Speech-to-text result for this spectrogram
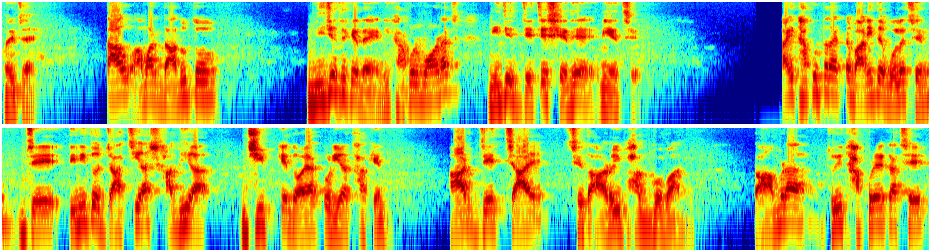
হয়ে যায়। তাও আমার দাদু তো নিজে থেকে দেয়নি। ঠাকুর মহারাজ নিজে যেচে সেধে নিয়েছে। তাই ঠাকুর তারা একটা বাণীতে বলেছেন যে, তিনি তো যাচিয়া সাধিয়া জীবকে দয়া করিয়া থাকেন। আর যে চায়, সে তো আরোই ভাগ্যবান। তো আমরা যদি ঠাকুরের কাছে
